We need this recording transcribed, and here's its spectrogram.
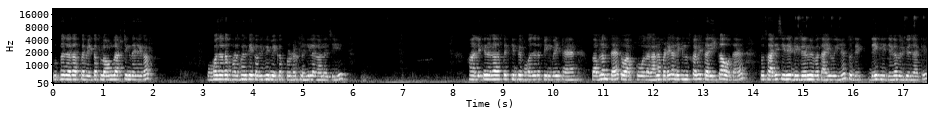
उतना ज़्यादा आपका मेकअप लॉन्ग लास्टिंग रहेगा। बहुत ज़्यादा भर भर के कभी भी मेकअप प्रोडक्ट नहीं लगाना चाहिए। हाँ लेकिन अगर आपके स्किन पे बहुत ज़्यादा पिगमेंट है प्रॉब्लम्स है तो आपको लगाना पड़ेगा, लेकिन उसका भी तरीका होता है तो सारी चीज़ें डिटेल में बताई हुई हैं तो देख देख लीजिएगा वीडियो जाके।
